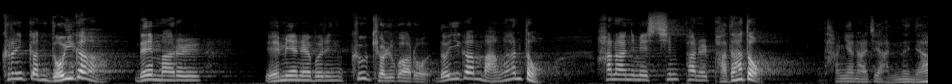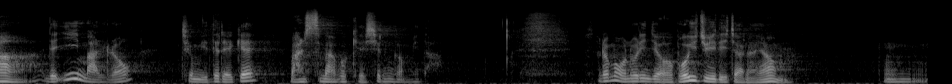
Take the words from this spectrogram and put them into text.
그러니까 너희가 내 말을 외면해버린 그 결과로 너희가 망한도 하나님의 심판을 받아도 당연하지 않느냐. 이 말로 지금 이들에게 말씀하고 계시는 겁니다. 여러분 오늘 이제 어버이 주일이잖아요. 음,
